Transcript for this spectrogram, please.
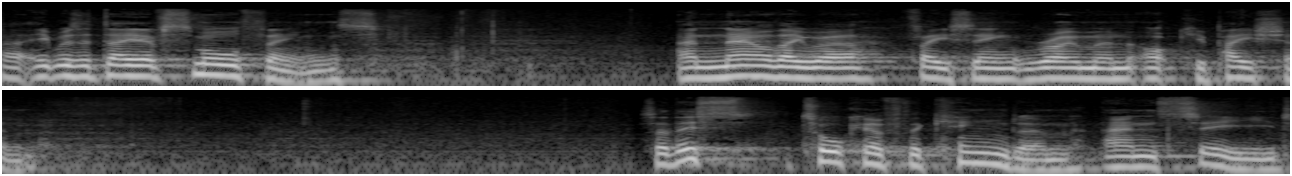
Uh, it was a day of small things. And now they were facing Roman occupation. So, this talk of the kingdom and seed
